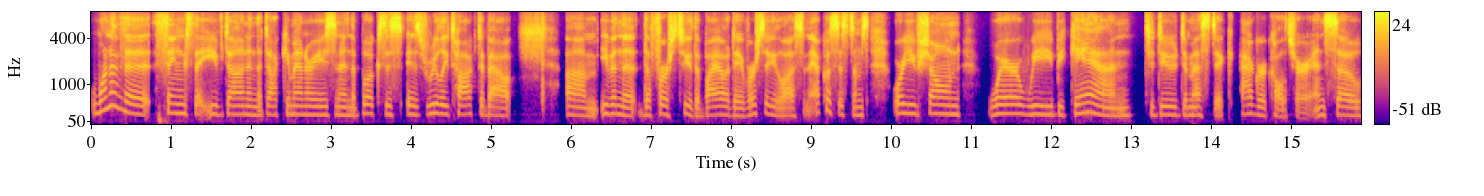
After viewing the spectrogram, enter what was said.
one of the things that you've done in the documentaries and in the books is, is really talked about um, even the, the first two, the biodiversity loss and ecosystems, where you've shown where we began to do domestic agriculture. And so,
